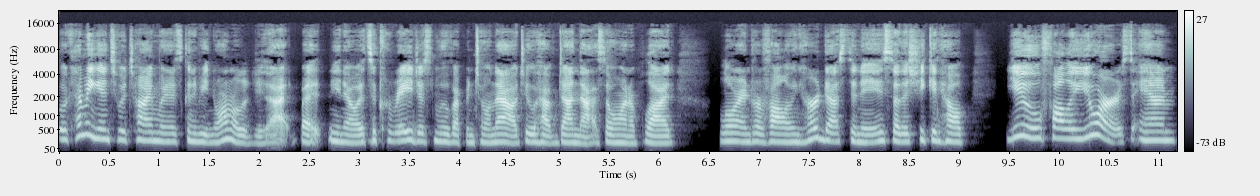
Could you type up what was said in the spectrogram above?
we're coming into a time when it's going to be normal to do that. But, you know, it's a courageous move up until now to have done that. So I want to applaud Lauren for following her destiny so that she can help you follow yours. And,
